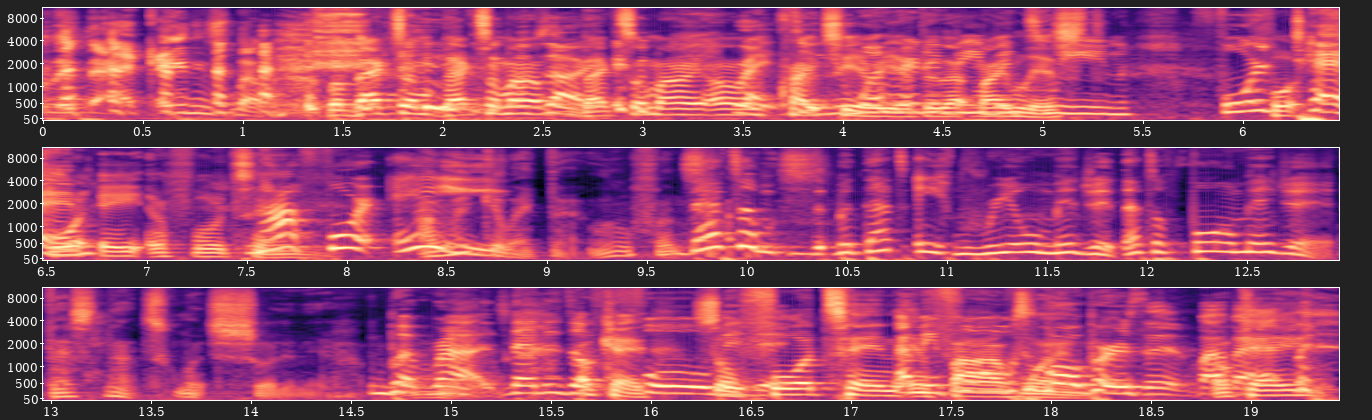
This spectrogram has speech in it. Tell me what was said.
we that crazy stuff. But back to back to my back to my um, right. So you want criteria her to that be my list. Between Four, 410. four eight and four ten. Not four eight. I like it like that. A little fun. That's size. a but that's a real midget. That's a full midget. That's not too much shorter there. But right, that is a full. Okay, full so midget. four ten I and mean, five full small one. person. My okay, bad.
